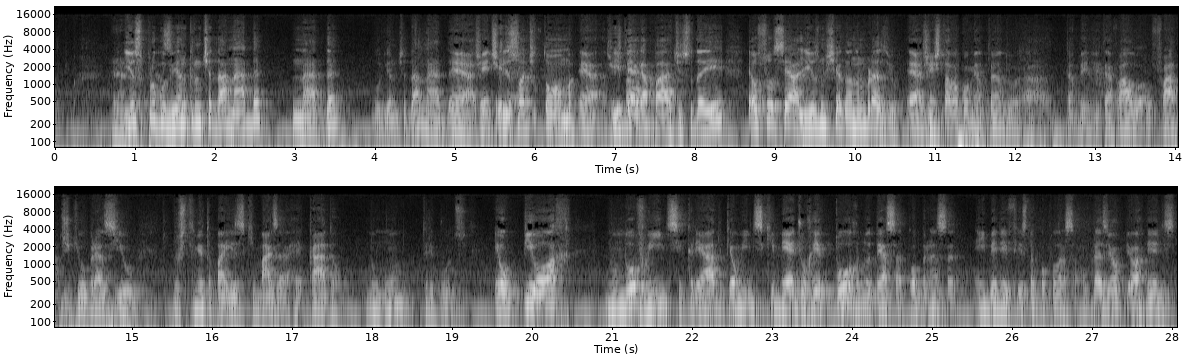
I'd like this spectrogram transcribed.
É. Isso para o é governo assim. que não te dá nada, nada, o governo não te dá nada. É, a gente, Ele só te toma é, e tava... pega a parte. Isso daí é o socialismo chegando no Brasil. É, a gente estava comentando ah, também no intervalo o fato de que o Brasil dos 30 países que mais arrecadam no mundo tributos, é o pior no novo índice criado, que é um índice que mede o retorno dessa cobrança em benefício da população. O Brasil é o pior deles.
